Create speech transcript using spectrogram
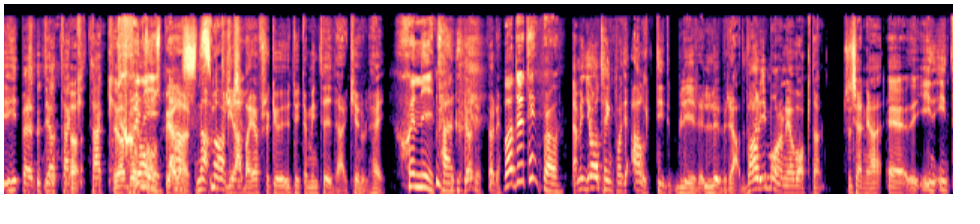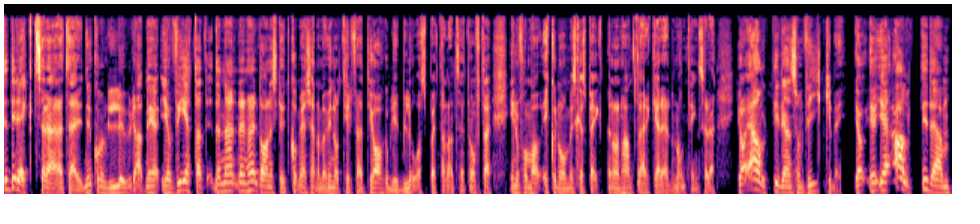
hit med det. Ja, tack, tack. Ja, bra Geni. Snabbt Smart. grabbar, jag försöker utnyttja min tid här. Kul, hej. geni Per. Gör det, gör det. Vad har du tänkt på då? Ja, men jag har tänkt på att jag alltid blir lurad. Varje morgon när jag vaknar så känner jag, eh, in, inte direkt sådär att här, nu kommer jag bli lurad, men jag, jag vet att den här, när den här dagen är slut kommer jag känna mig vid något tillfälle att jag har blivit blåst på ett eller annat sätt. Ofta i någon form av ekonomisk aspekt med någon hantverkare eller någonting sådär. Jag är alltid den som viker mig. Jag, jag, jag är alltid den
